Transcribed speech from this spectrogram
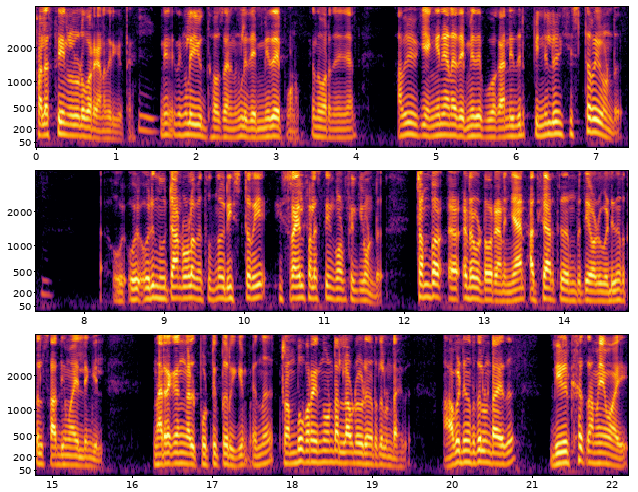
ഫലസ്തീനുകളോട് പറയുകയാണെന്നിരിക്കട്ടെ നിങ്ങൾ ഈ യുദ്ധ അവസാനം നിങ്ങൾ രമ്യതയിൽ പോകണം. എന്ന് പറഞ്ഞു കഴിഞ്ഞാൽ അവർ ചോദിക്കും എങ്ങനെയാണ് രമ്യതയിൽ പോവുക? കാരണം ഇതിന് പിന്നിലൊരു ഹിസ്റ്ററി ഉണ്ട്. ഒരു നൂറ്റാണ്ടോളം എത്തുന്ന ഒരു ഹിസ്റ്ററി ഇസ്രായേൽ ഫലസ്തീൻ കോൺഫ്ലിക്റ്റിലുണ്ട് ട്രംപ് ഇടപെട്ടവരാണ് ഞാൻ അധികാരത്തിൽ നിർമ്മിത്തി അവിടെ വെടിനിർത്തൽ സാധ്യമായില്ലെങ്കിൽ നരകങ്ങൾ പൊട്ടിത്തെറിക്കും എന്ന് ട്രംപ് പറയുന്നതുകൊണ്ടല്ല അവിടെ വെടിനിർത്തലുണ്ടായത്. ആ വെടിനിർത്തലുണ്ടായത് ദീർഘസമയമായി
